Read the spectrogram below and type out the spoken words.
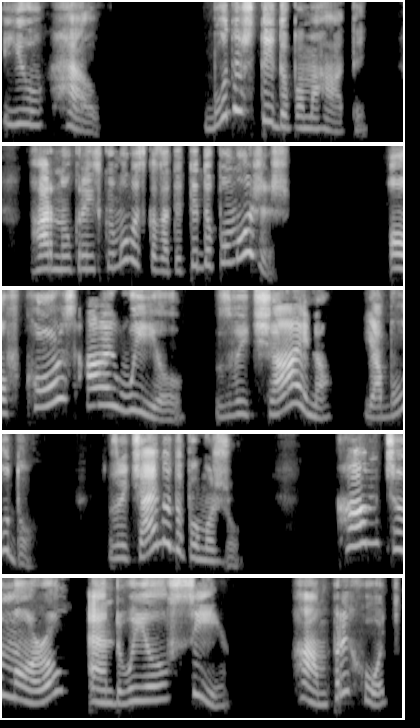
you help? Будеш ти допомагати? Гарно українською мовою сказати ти допоможеш? Of course I will. Звичайно, я буду. Звичайно, допоможу. Come tomorrow and we'll see. Come, приходь.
